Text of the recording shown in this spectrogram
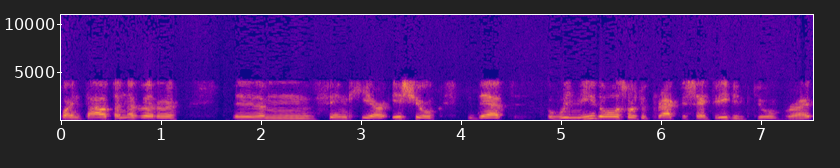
point out another um, thing here, issue that we need also to practice sight reading too, right?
